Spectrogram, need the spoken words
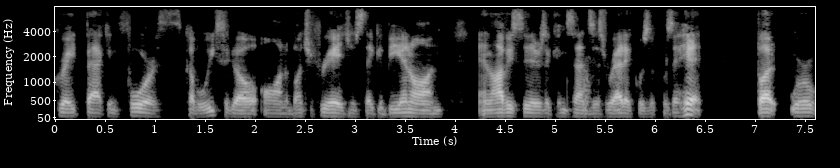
great back and forth a couple weeks ago on a bunch of free agents they could be in on, and obviously there's a consensus. Reddick was was a hit, but we're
